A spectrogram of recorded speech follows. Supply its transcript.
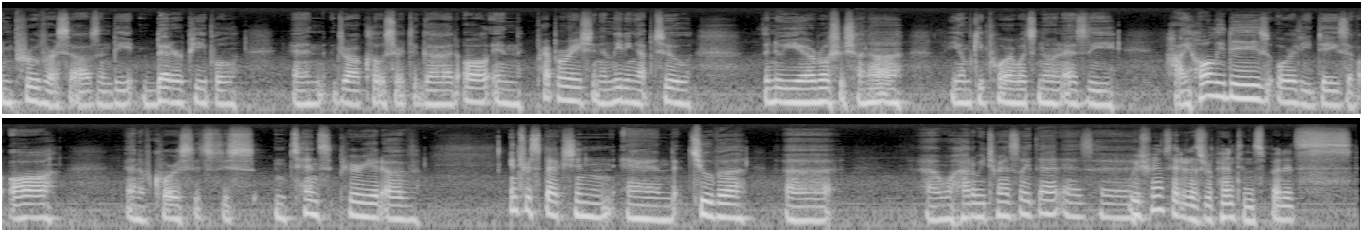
improve ourselves and be better people and draw closer to God, all in preparation and leading up to the new year, Rosh Hashanah, Yom Kippur, what's known as the High Holy Days or the Days of Awe. And of course, it's this intense period of introspection and tshuva. Uh, uh, well, how do we translate that as? Uh, we translate it as repentance, but it's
